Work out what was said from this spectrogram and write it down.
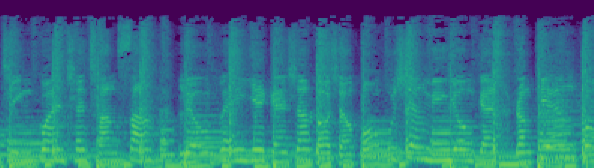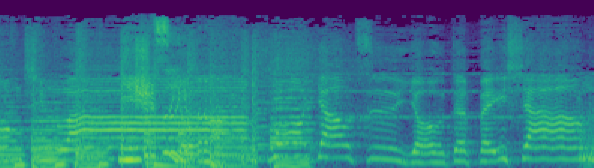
尽管曾沧桑，流泪也感伤，好想丰富生命，勇敢让天空晴朗。你是自由的吗？我要自由的飞翔，不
